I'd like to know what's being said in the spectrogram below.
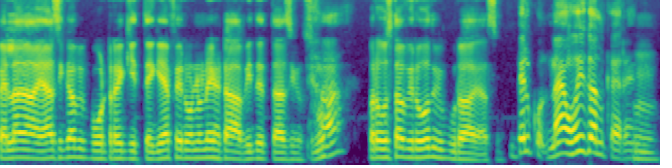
ਪਹਿਲਾਂ ਆਇਆ ਸੀਗਾ ਵੀ ਪੋਰਟਰੇਟ ਕੀਤੇ ਗਿਆ ਫਿਰ ਉਹਨਾਂ ਨੇ ਹਟਾ ਵੀ ਦਿੱਤਾ ਸੀ ਉਸ ਨੂੰ ਪਰ ਉਸ ਦਾ ਵਿਰੋਧ ਵੀ ਪੂਰਾ ਆਇਆ ਸੀ। ਬਿਲਕੁਲ ਮੈਂ ਉਹੀ ਗੱਲ ਕਹਿ ਰਿਹਾ। ਹੂੰ।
